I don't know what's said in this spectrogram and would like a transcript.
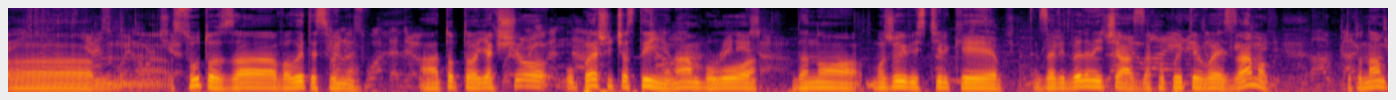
е, суто завалити свиню. А тобто, якщо у першій частині нам було дано можливість тільки за відведений час захопити весь замок, тобто нам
